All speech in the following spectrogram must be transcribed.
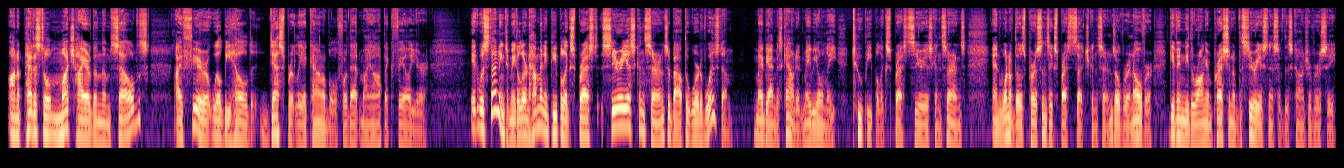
on a pedestal much higher than themselves, I fear will be held desperately accountable for that myopic failure. It was stunning to me to learn how many people expressed serious concerns about the word of wisdom. Maybe I miscounted. Maybe only two people expressed serious concerns, and one of those persons expressed such concerns over and over, giving me the wrong impression of the seriousness of this controversy.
